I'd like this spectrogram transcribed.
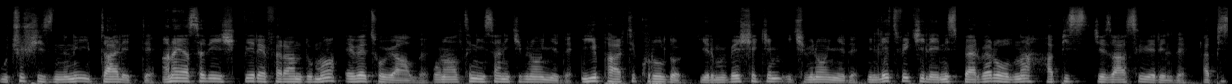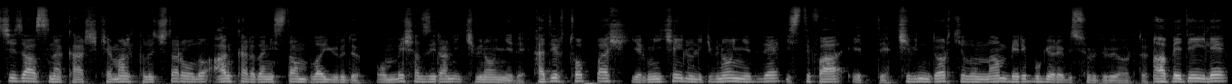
uçuş iznini iptal etti. Anayasa değişikliği referandumu evet oyu aldı. 16 Nisan 2017. İyi Parti kuruldu. 25 Ekim 2017. Milletvekili Enis Berberoğlu'na hapis cezası verildi. Hapis cezasına karşı Kemal Kılıçdaroğlu Ankara'dan İstanbul'a yürüdü. 15 Haziran 2017. Kadir Topbaş 22 Eylül 2017'de istifa etti. 2004 yılından beri bu görevi sürdürüyordu. ABD ile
